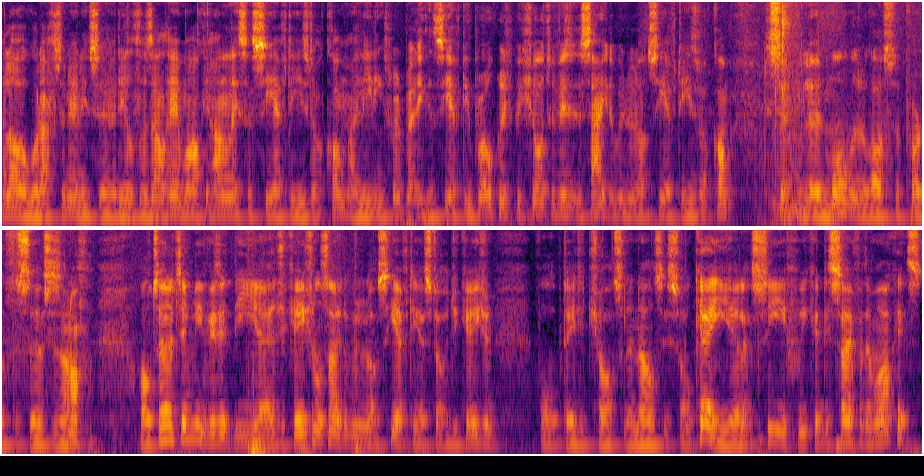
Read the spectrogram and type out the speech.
Hello, good afternoon. It's uh, Adil Fazal here, market analyst at CFDs.com, a leading spread betting and CFD brokerage. Be sure to visit the site www.cfds.com to certainly learn more with regards to the products and services on offer. Alternatively, visit the uh, educational site www.cfds.education for updated charts and analysis. Okay, uh, let's see if we can decipher the markets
